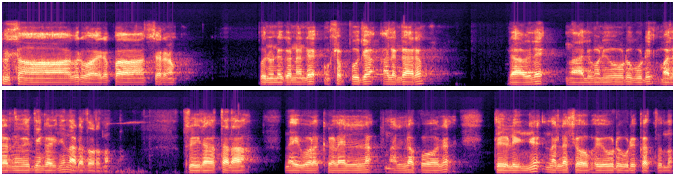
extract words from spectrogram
കൃഷ്ണ ഗുരുവായൂരപ്പ ശരണം പൊന്നുണ്ണിക്കണ്ണന്റെ ഉഷപ്പൂജ അലങ്കാരം രാവിലെ നാലു മണിയോടുകൂടി മലർ നിവേദ്യം കഴിഞ്ഞ് നട തുറന്നു. ശ്രീലകത്തല നൈവിളക്കുകളെല്ലാം നല്ല പോലെ തെളിഞ്ഞ് നല്ല ശോഭയോടുകൂടി കത്തുന്നു.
